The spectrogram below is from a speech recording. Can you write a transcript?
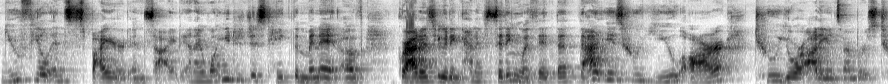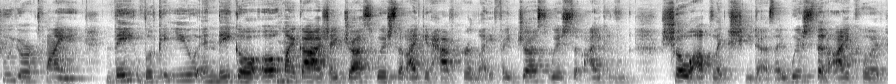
you feel inspired inside. And I want you to just take the minute of gratitude and kind of sitting with it that that is who you are to your audience members, to your client. They look at you and they go, "Oh my gosh, I just wish that I could have her life. I just wish that I could show up like she does. I wish that I could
